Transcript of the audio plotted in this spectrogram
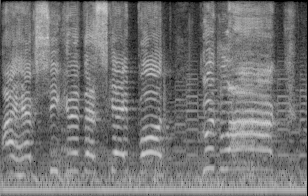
I have secret escape pod. Good luck!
